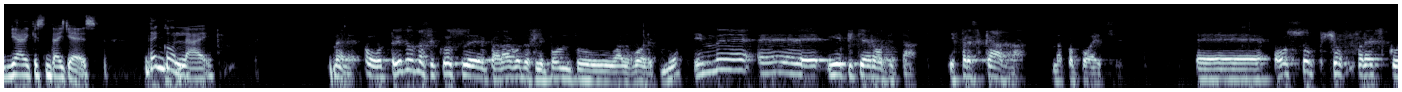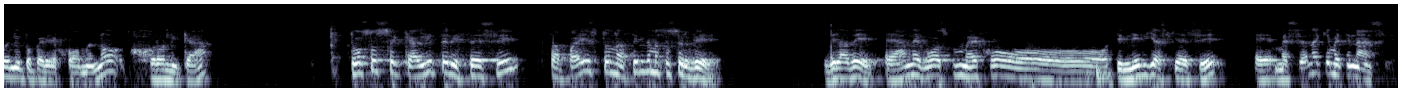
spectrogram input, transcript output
διάρκεια συνταγές. Δεν κολλάει. Ναι, ναι. Ο τρίτος βασικός ε, παράγοντας λοιπόν του αλγόριθμου είναι ε, η επικαιρότητα, η φρεσκάδα, να το πω έτσι. Ε, όσο πιο φρέσκο είναι το περιεχόμενο χρονικά, τόσο σε καλύτερη θέση θα πάει στο να θέλει να μας το σερβίρει. Δηλαδή, εάν εγώ ας πούμε έχω την ίδια σχέση ε, με σένα και με την Άνση,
